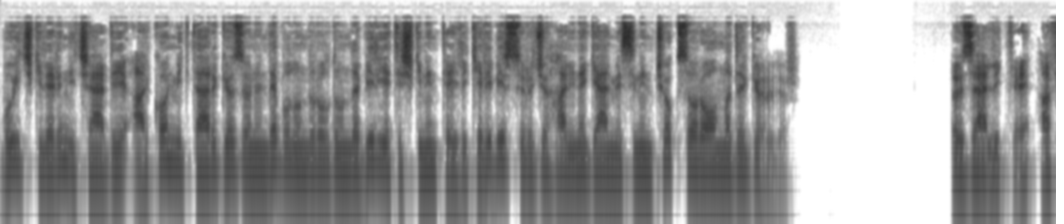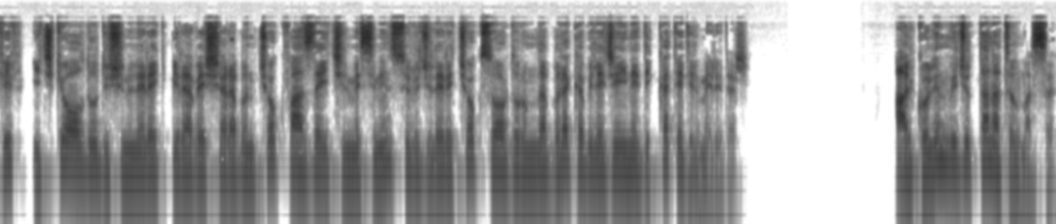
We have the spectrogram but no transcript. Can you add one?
Bu içkilerin içerdiği alkol miktarı göz önünde bulundurulduğunda bir yetişkinin tehlikeli bir sürücü haline gelmesinin çok zor olmadığı görülür. Özellikle hafif içki olduğu düşünülerek bira ve şarabın çok fazla içilmesinin sürücüleri çok zor durumda bırakabileceğine dikkat edilmelidir. Alkolün vücuttan atılması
